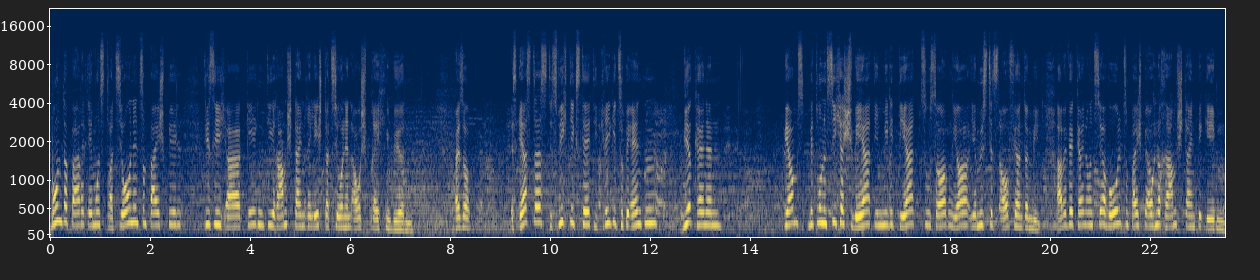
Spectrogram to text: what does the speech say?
wunderbare Demonstrationen zum Beispiel, die sich äh, gegen die Rammstein-Relaisstationen aussprechen würden. Also als erstes, das Wichtigste, die Kriege zu beenden. Wir können wir, wir tun uns sicher schwer, dem Militär zu sagen, ja, ihr müsst jetzt aufhören damit. Aber wir können uns sehr wohl zum Beispiel auch nach Rammstein begeben.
